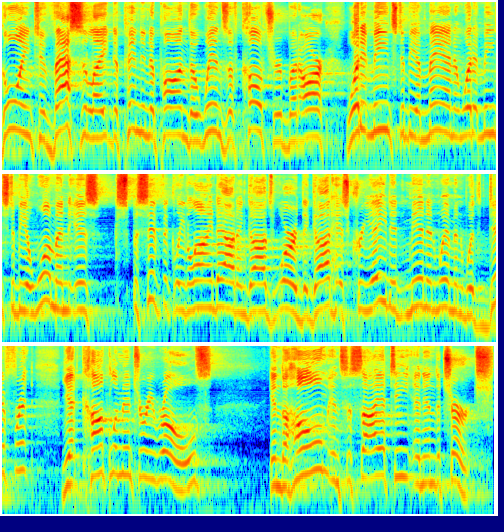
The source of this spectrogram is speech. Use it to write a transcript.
going to vacillate depending upon the winds of culture, but our what it means to be a man and what it means to be a woman is specifically lined out in God's word that God has created men and women with different yet complementary roles in the home, in society, and in the church.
